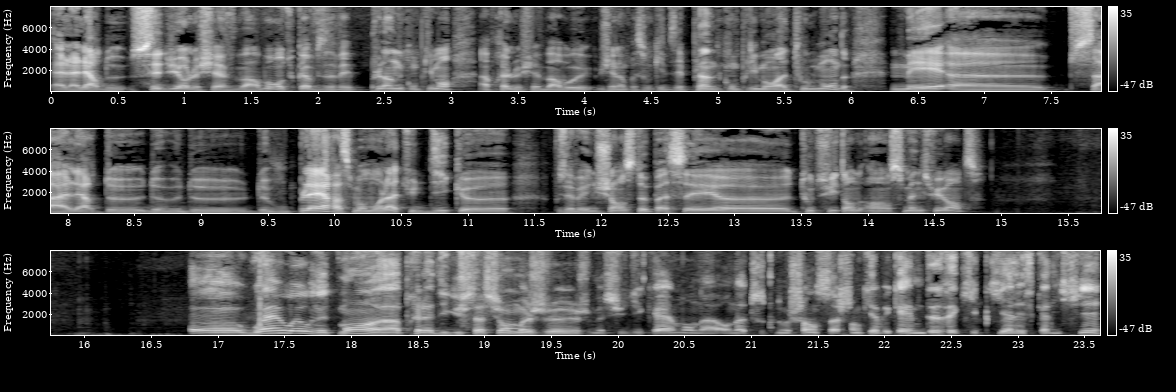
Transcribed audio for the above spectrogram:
elle a l'air de séduire le chef Barbeau. En tout cas, vous avez plein de compliments. Après, le chef Barbeau, j'ai l'impression qu'il faisait plein de compliments à tout le monde, mais ça a l'air de, de, de, vous plaire. À ce moment-là, tu te dis que vous avez une chance de passer tout de suite en semaine suivante? Euh, ouais, ouais, honnêtement, euh, après la dégustation, moi, je, je, me suis dit quand même, on a, on a toutes nos chances, sachant qu'il y avait quand même deux équipes qui allaient se qualifier.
